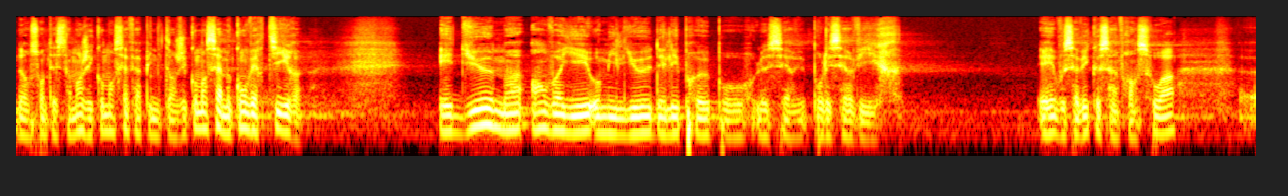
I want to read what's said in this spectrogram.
dans son testament, j'ai commencé à faire pénitence, j'ai commencé à me convertir. Et Dieu m'a envoyé au milieu des lépreux pour, le pour les servir. Et vous savez que Saint François, euh,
